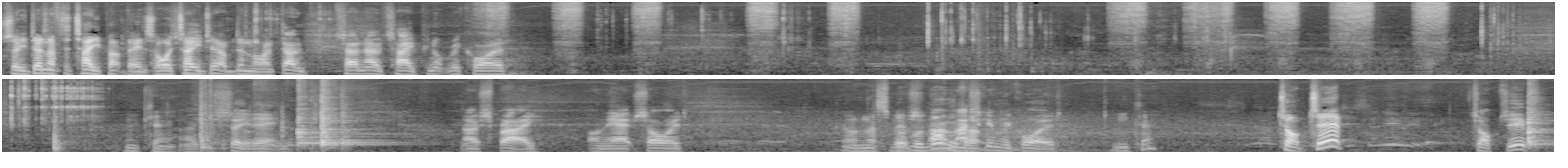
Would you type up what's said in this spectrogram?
so you don't have to tape up then. So I taped it up, didn't I? Don't. So no taping up required. Okay. As you see then, no spray on the outside. Oh, and that's a bit we're no bothered about. masking required. Okay. Top tip. Top zip.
